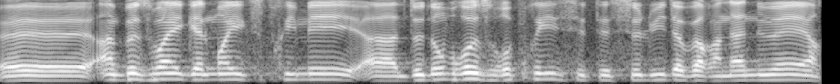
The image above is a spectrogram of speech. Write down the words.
Euh, un besoin également exprimé à de nombreuses reprises, c'était celui d'avoir un annuaire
